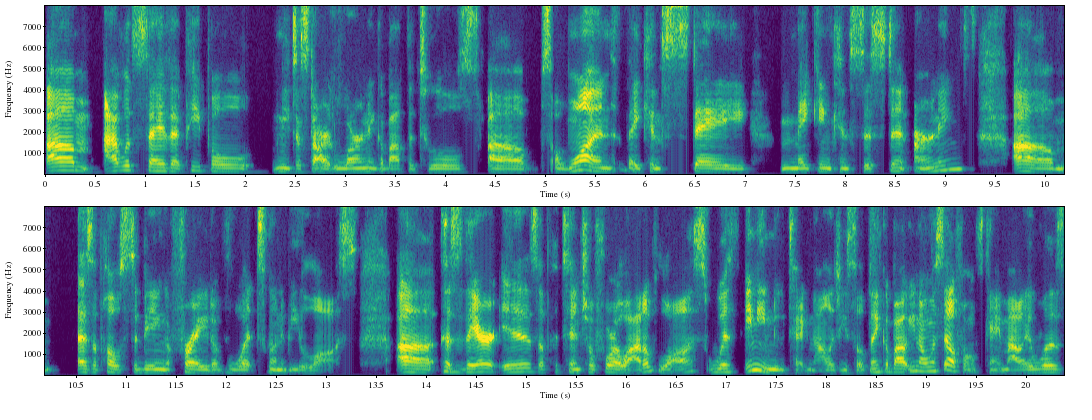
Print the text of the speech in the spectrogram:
Um, I would say that people need to start learning about the tools. Uh, so one, they can stay making consistent earnings. Um, as opposed to being afraid of what's going to be lost. Because uh, there is a potential for a lot of loss with any new technology. So think about, you know, when cell phones came out, it was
